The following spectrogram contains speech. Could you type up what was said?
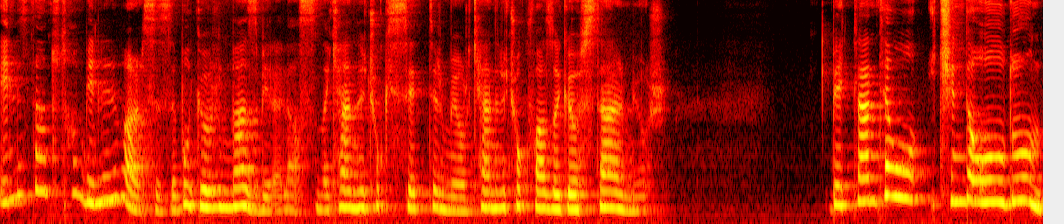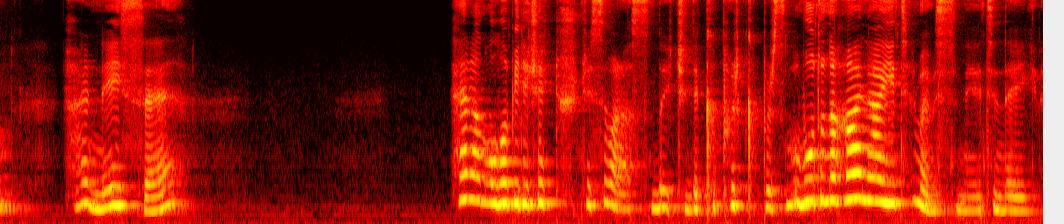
elinizden tutan birileri var size. Bu görünmez bir el aslında. Kendini çok hissettirmiyor, kendini çok fazla göstermiyor. Beklenti o içinde olduğun her neyse her an olabilecek düşüncesi var aslında içinde. Kıpır kıpırsın. Umudunu hala yitirmemişsin niyetinle ilgili.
